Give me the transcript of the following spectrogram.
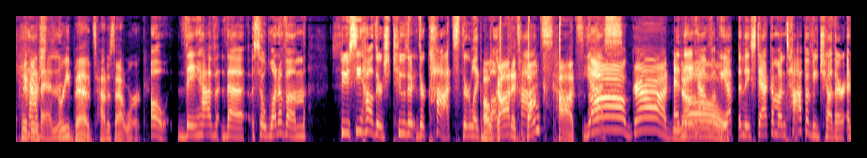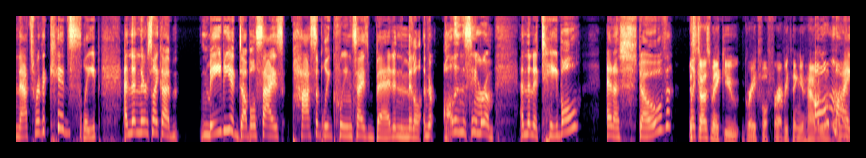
okay, cabin there's three beds. How does that work? oh they have the so one of them so you see how there's two they're, they're cots they're like Oh God, it's cots. bunk cots. Yes. Oh God, and no. they have yep and they stack them on top of each other and that's where the kids sleep and then there's like a maybe a double size possibly queen size bed in the middle and they're all in the same room and then a table and a stove This like does make you grateful for everything you have in the world. oh my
